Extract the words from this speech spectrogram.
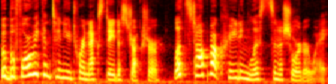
But before we continue to our next data structure, let's talk about creating lists in a shorter way.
